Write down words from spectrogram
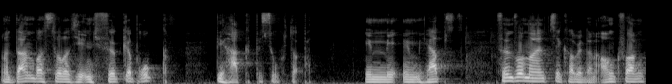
Und dann war es so, dass ich in Vöckerbruck die Hack besucht habe. Im, Im Herbst 95 habe ich dann angefangen.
